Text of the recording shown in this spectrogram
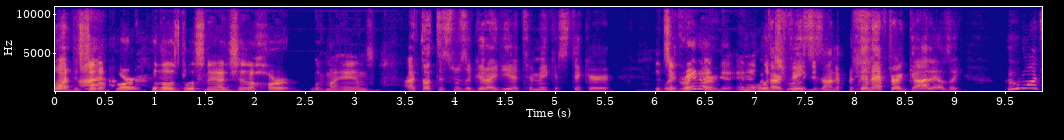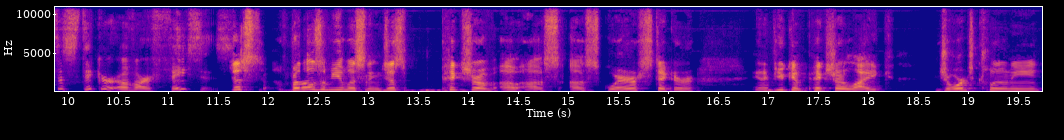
I just did I, a heart for those listening. I just did a heart with my hands. I thought this was a good idea to make a sticker It's a great our- idea, and it with our really faces on it. But then after I got it, I was like, "Who wants a sticker of our faces?" just for those of you listening, just picture of a square sticker, and if you can picture like George Clooney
